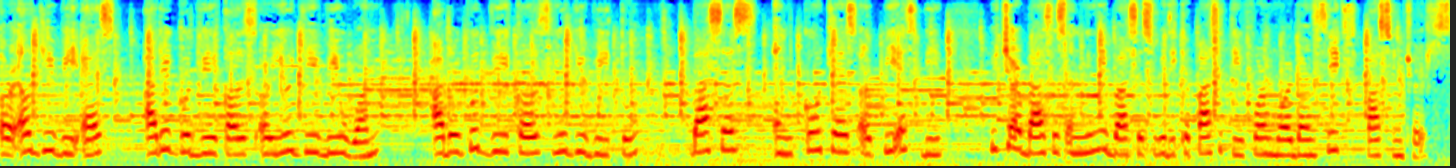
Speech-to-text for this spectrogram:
or LGVs, other good vehicles or UGV1, other good vehicles UGV2, buses and coaches or PSB, which are buses and minibuses with the capacity for more than 6 passengers.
